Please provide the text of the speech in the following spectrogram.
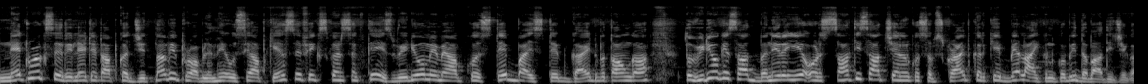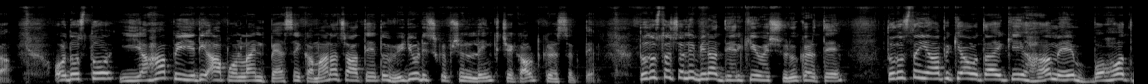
नेटवर्क से रिलेटेड आपका जितना भी प्रॉब्लम है, उसे आप कैसे फिक्स कर सकते हैं? इस वीडियो में मैं आपको स्टेप बाय स्टेप गाइड बताऊँगा। तो वीडियो के साथ बने रहिए और साथ ही साथ चैनल को सब्सक्राइब करके बेल आइकन को भी दबा दीजिएगा। और दोस्तों, यहाँ पर यदि आप ऑनलाइन पैसे कमाना चाहते हैं तो वीडियो डिस्क्रिप्शन लिंक चेकआउट कर सकते हैं। तो दोस्तों, चलिए बिना देर किए हुए शुरू करते तो दोस्तों, यहाँ पर क्या होता है कि हमें बहुत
